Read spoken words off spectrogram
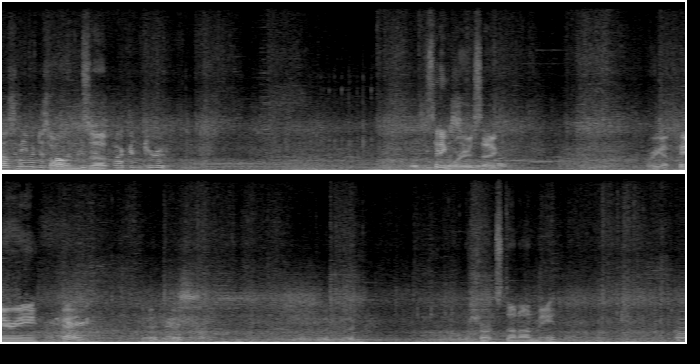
doesn't even dispel Thorns because he's a up. fucking druid. Sitting warrior sec. Where you got parry. Okay. Parry. Good, good. Good, good. Little short stun on me. uh,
